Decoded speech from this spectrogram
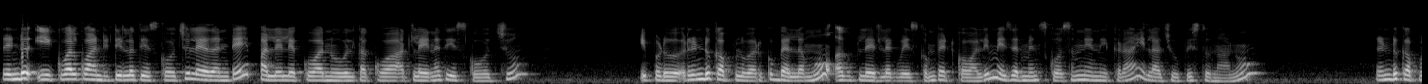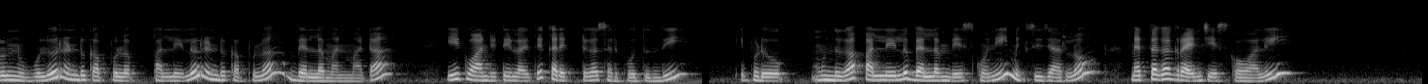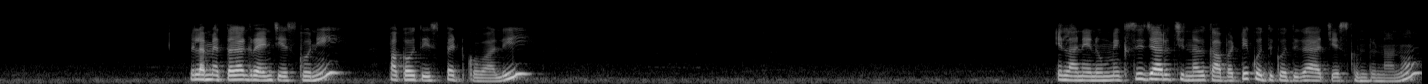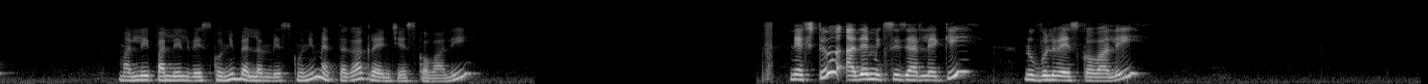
రెండు ఈక్వల్ క్వాంటిటీలో తీసుకోవచ్చు లేదంటే పల్లీలు ఎక్కువ నువ్వులు తక్కువ అట్లయినా తీసుకోవచ్చు. ఇప్పుడు రెండు కప్పుల వరకు బెల్లము ఒక ప్లేట్లోకి వేసుకొని పెట్టుకోవాలి. మెజర్మెంట్స్ కోసం నేను ఇక్కడ ఇలా చూపిస్తున్నాను. రెండు కప్పుల నువ్వులు రెండు కప్పుల పల్లీలు రెండు కప్పుల బెల్లం అనమాట ఈ క్వాంటిటీలో అయితే కరెక్ట్గా సరిపోతుంది. ఇప్పుడు ముందుగా పల్లీలు బెల్లం వేసుకొని మిక్సీ జార్లో మెత్తగా గ్రైండ్ చేసుకోవాలి. ఇలా మెత్తగా గ్రైండ్ చేసుకొని పక్కకు తీసి పెట్టుకోవాలి. ఇలా నేను మిక్సీ జారు చిన్నది కాబట్టి కొద్ది కొద్దిగా యాడ్ చేసుకుంటున్నాను. మళ్ళీ పల్లీలు వేసుకొని బెల్లం వేసుకొని మెత్తగా గ్రైండ్ చేసుకోవాలి. నెక్స్ట్ అదే మిక్సీ జార్లోకి నువ్వులు వేసుకోవాలి.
